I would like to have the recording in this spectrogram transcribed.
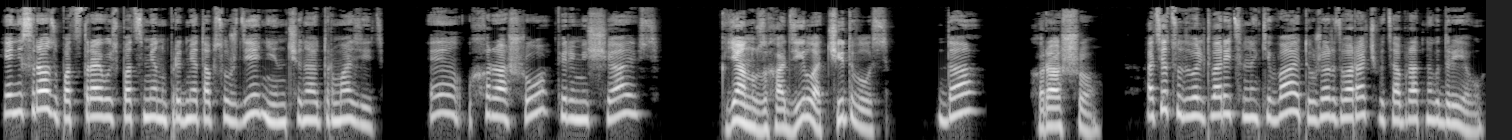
Я не сразу подстраиваюсь под смену предмета обсуждения и начинаю тормозить. «Э, хорошо, перемещаюсь». «К Яну заходила, отчитывалась?» «Да». «Хорошо». Отец удовлетворительно кивает и уже разворачивается обратно к древу.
